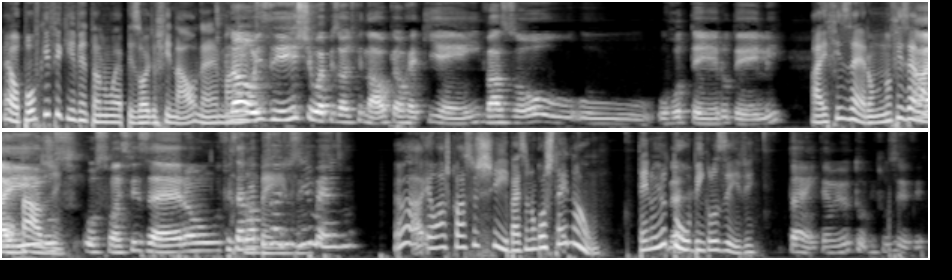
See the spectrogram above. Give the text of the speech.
É, o povo que fica inventando um episódio final, né? Mas... Não, existe o episódio final, que é o Requiem. Vazou o, o roteiro dele. Aí fizeram, não fizeram Aí montagem? os, os fãs fizeram. Fizeram um Também, episódiozinho mesmo. Eu, eu acho que eu assisti, mas eu não gostei, não. Tem no YouTube, inclusive. Tem, tem no YouTube, inclusive.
